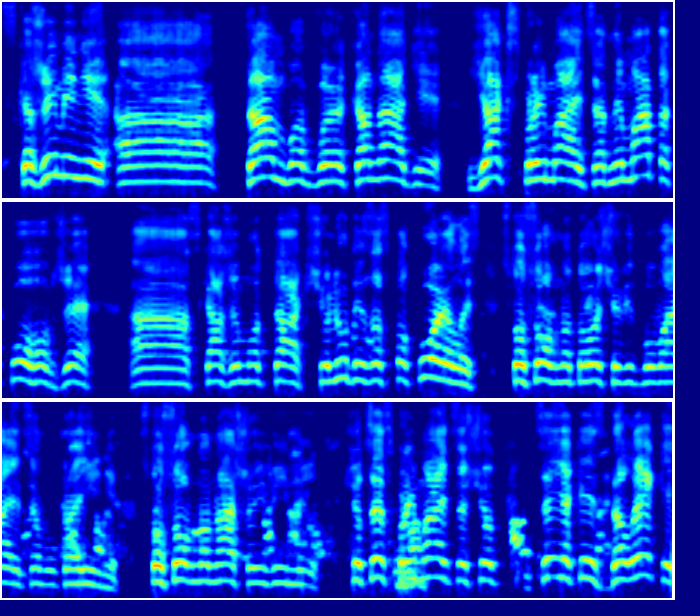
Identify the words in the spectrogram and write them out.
Скажи мені, а там в, Канаді як сприймається? Нема такого вже, а, скажімо так, що люди заспокоїлись стосовно того, що відбувається в Україні, стосовно нашої війни, що це сприймається, що це якесь далеке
